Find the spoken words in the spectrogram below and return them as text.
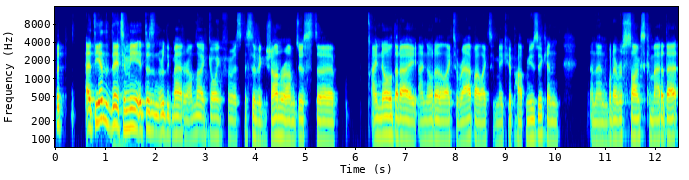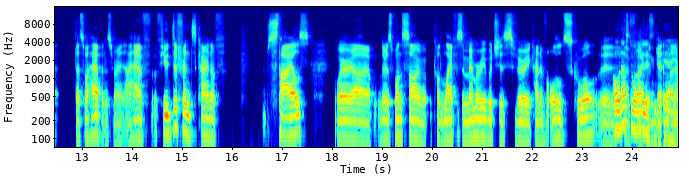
but at the end of the day to me it doesn't really matter i'm not going for a specific genre i'm just uh i know that i i know that i like to rap i like to make hip hop music and and then whatever songs come out of that that's what happens right i have a few different kind of styles where uh, there's one song called "Life Is a Memory," which is very kind of old school. Uh, oh, that's the one I listened to. Yeah,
